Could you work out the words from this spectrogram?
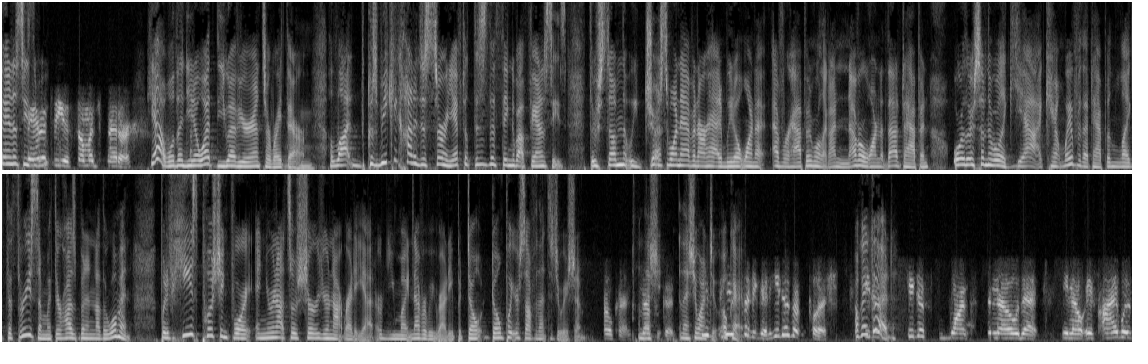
fantasies. that we- Fantasy is so much better. yeah, well then you know what? You have your answer right there. Mm-hmm. A lot because we can kind of discern. You have to this is the thing about fantasies. There's some that we just want to have in our head and we don't want to ever happen. We're like, I never wanted that to happen. Or there's some that we're like, yeah, I can't wait for that to happen, like the threesome with your husband and another woman. But if he's pushing for it and you're not so sure you're not ready yet, or you might never be ready, but don't don't put yourself in that situation. Okay, Unless that's you- good. unless you want He's- to. Okay. he's pretty good. He doesn't push. Okay, He just- good. he just wants to know that you know if I was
